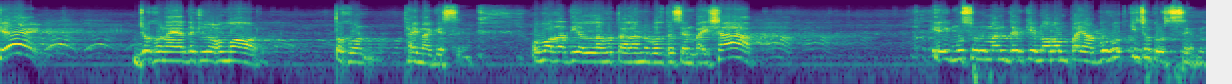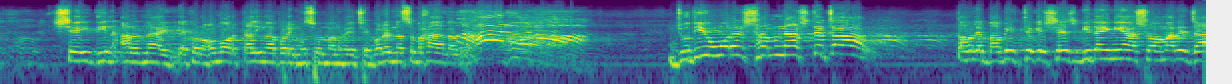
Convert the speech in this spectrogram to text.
কে? যখন আয়া দেখল ওমর, তখন থাইমা গেছে। ওমর রাদি আল্লাহ তালানু বলতেছেন, ভাই সাহ এই মুসলমানদেরকে নরম পায়া বহুত কিছু করছেন। সেই দিন আর নাই, এখন ওমর কালিমা পরে মুসলমান হয়েছে। বলেন না সুবহান যদি উমরের সামনে আসতে চাও, তাহলে বাবির থেকে শেষ বিদায় নিয়ে আসো, আমারে যা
